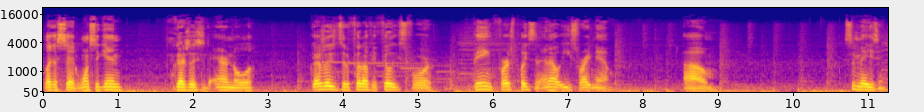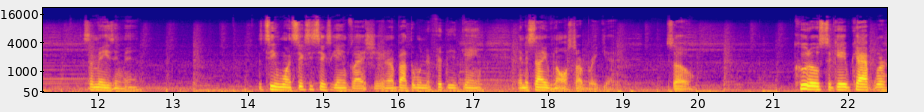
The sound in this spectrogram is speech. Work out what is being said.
Like I said, once again, congratulations to Aaron Nola. Congratulations to the Philadelphia Phillies for being first place in the NL East right now. Um, it's amazing. It's amazing, man. The team won 66 games last year and are about to win their 50th game, and it's not even All Star break yet. So, kudos to Gabe Kapler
